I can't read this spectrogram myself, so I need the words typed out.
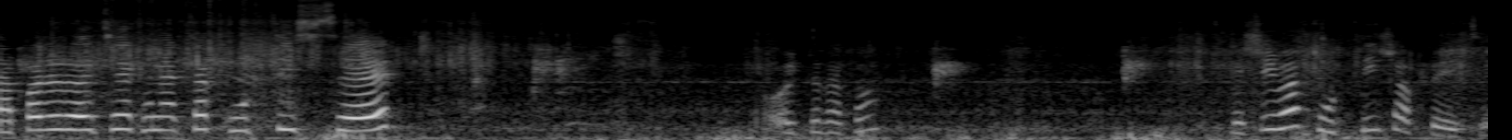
তারপরে রয়েছে এখানে একটা কুর্তি সেট। ওইটা দেখো। বেশিরভাগ কুর্তি সব পেয়েছে।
